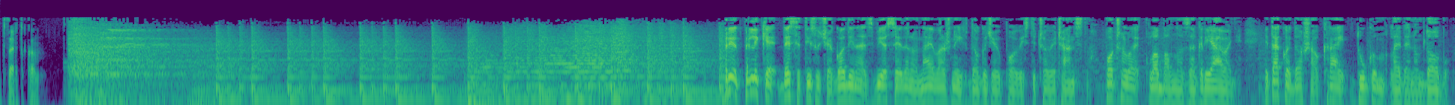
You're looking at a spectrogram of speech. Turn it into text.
Četvrtkom. Prije otprilike 10.000 godina zbio se jedan od najvažnijih događaja u povijesti čovječanstva. Počelo je globalno zagrijavanje i tako je došao kraj dugom ledenom dobu.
